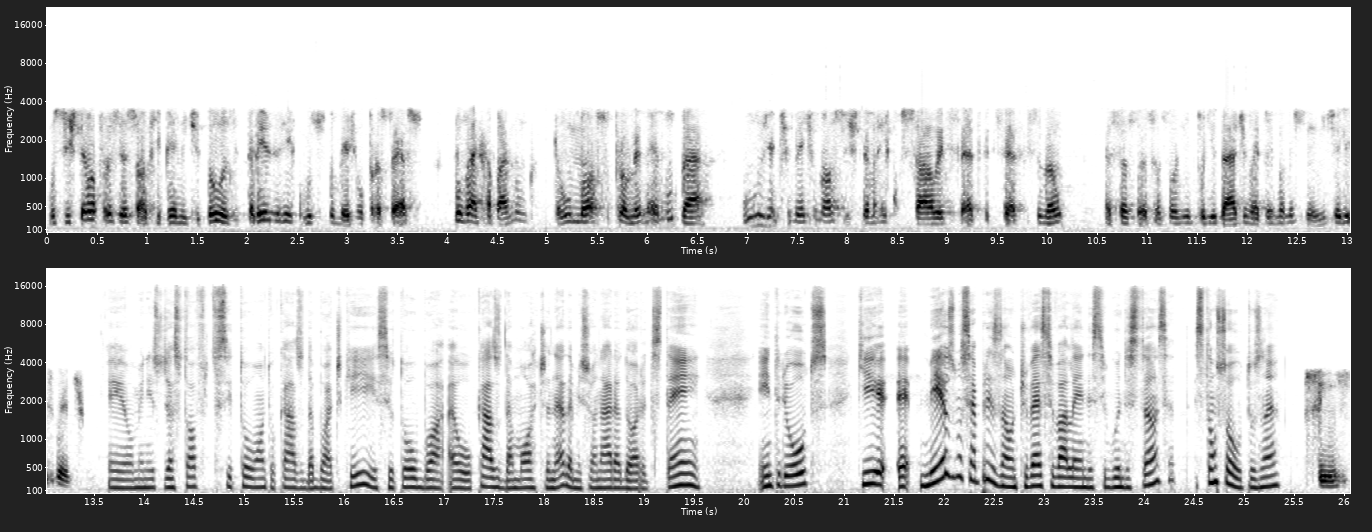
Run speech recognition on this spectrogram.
O sistema processual que permite 12, 13 recursos no mesmo processo não vai acabar nunca. Então, o nosso problema é mudar urgentemente o nosso sistema recursal, etc, etc. Senão, essa sensação de impunidade vai permanecer, infelizmente. É, o ministro Dias Toffoli citou ontem o caso da Botki, citou o, é, o, caso da morte né, da missionária Dorothy Stein, entre outros, que é, mesmo se a prisão tivesse valendo em segunda instância, estão soltos, né? Sim,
